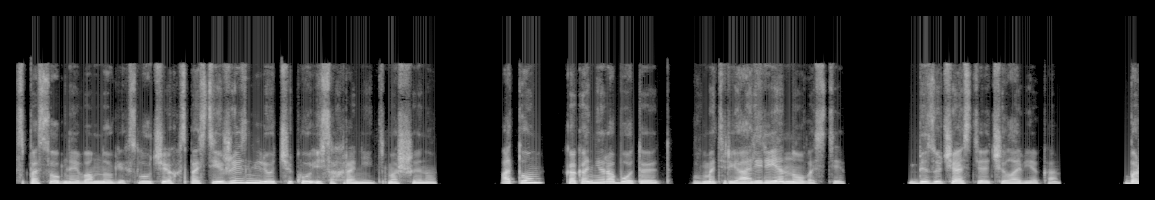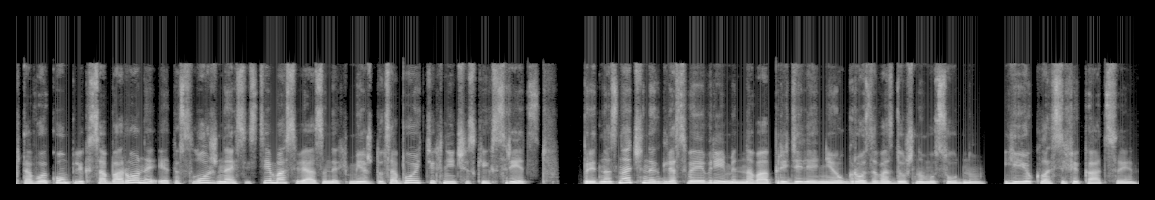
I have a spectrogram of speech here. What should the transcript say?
способные во многих случаях спасти жизнь летчику и сохранить машину. О том, как они работают, в материале РИА Новости. Без участия человека. Бортовой комплекс обороны – это сложная система связанных между собой технических средств, предназначенных для своевременного определения угрозы воздушному судну, ее классификации,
